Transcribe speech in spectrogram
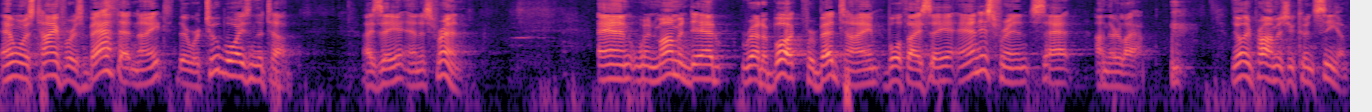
And when it was time for his bath that night, there were two boys in the tub Isaiah and his friend. And when mom and dad read a book for bedtime, both Isaiah and his friend sat on their lap. the only problem is you couldn't see him.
